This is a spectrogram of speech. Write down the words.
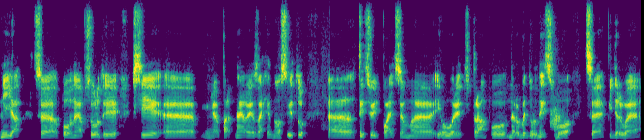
Ніяк. Це повний абсурд, і всі е, партнери західного світу е, тицюють пальцем е, і говорять Трампу не роби дурниць, бо це підірве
